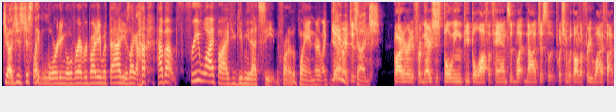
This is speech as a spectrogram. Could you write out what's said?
Judge is just like lording over everybody with that. He's like, "Uh, how about free Wi-Fi if you give me that seat in front of the plane? They're like, Yeah, damn right, it, just- Judge. bartering it from there, just bullying people off of hands and whatnot, just pushing with all the free Wi Fi.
